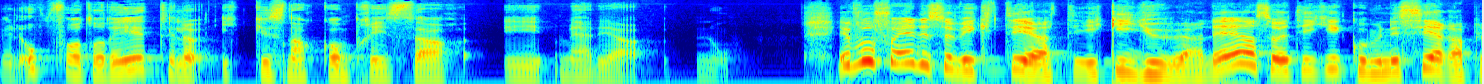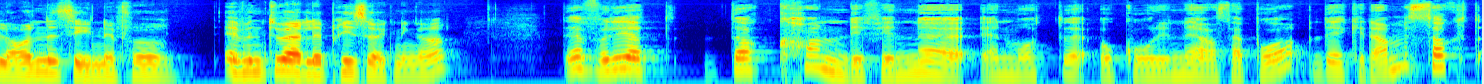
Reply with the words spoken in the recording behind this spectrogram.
vil oppfordre de til å ikke snakke om priser i media nå. Ja, hvorfor er det så viktig at de ikke gjør det? Altså at de ikke kommuniserer planene sine for eventuelle prisøkninger? Det er fordi at da kan de finne en måte å koordinere seg på. Det er ikke dermed sagt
